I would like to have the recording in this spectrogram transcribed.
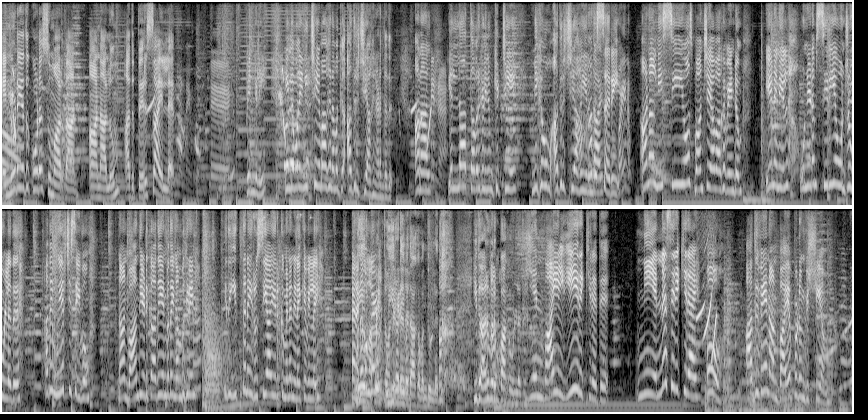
என்னுடையது கூட சுமார்தான். ஆனாலும் அது பெருசா இல்ல. பெண்களே இந்த முறை நிச்சயமாக நமக்கு அதிர்ச்சியாக நடந்தது. ஆனால் எல்லா தவறுகளிலும் கிட்டியே மிகவும் அதிர்ச்சியாக இருந்தால் சரி. ஆனால் நீ சிஇஓஸ் பாஞ்சையாவாக வேண்டும். ஏனெனில் உன்னிடம் சிறிய ஒன்று உள்ளது. அதை முயற்சி செய்வோம். நான் வாந்தி எடுக்காது என்பதை நம்புகிறேன். இது இத்தனை ருசியா இருக்கும் என நினைக்கவில்லை. உயிரடைவதாக வந்துள்ளது. இது அருவருப்பாக உள்ளது. என் வாயில் ஈ இருக்கிறது. நீ என்ன சிரிக்கிறாய்? ஓ அதுவே நான் பயப்படும் விஷயம்.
